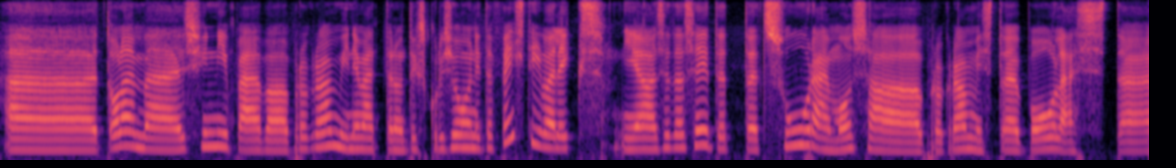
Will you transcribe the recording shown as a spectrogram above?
et oleme sünnipäeva programmi nimetanud ekskursioonide festivaliks ja seda seetõttu, et suurem osa programmist tõepoolest äh,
